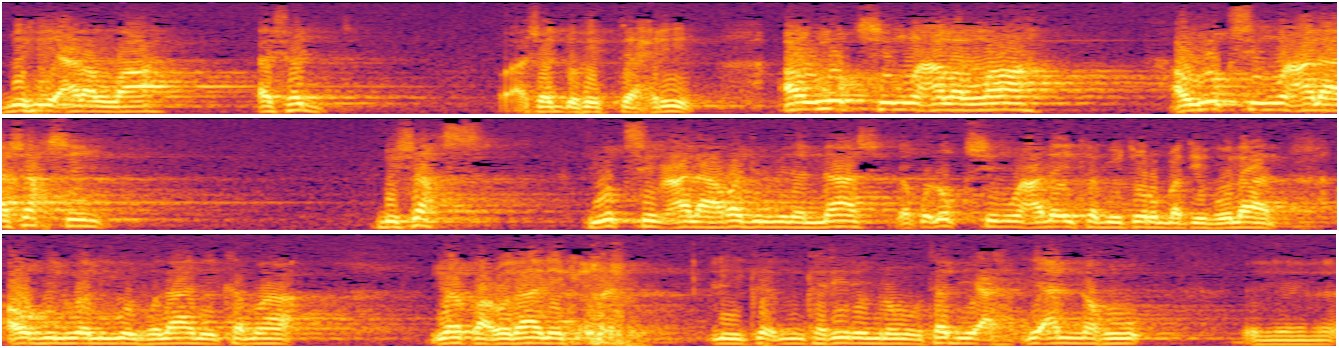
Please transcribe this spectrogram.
به على الله أشد وأشد في التحريم. أو يقسم على الله أو يقسم على شخص بشخص يقسم على رجل من الناس يقول أقسم عليك بتربة فلان أو بالولي الفلاني كما يقع ذلك من كثير من المبتدعة لأنه آه،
